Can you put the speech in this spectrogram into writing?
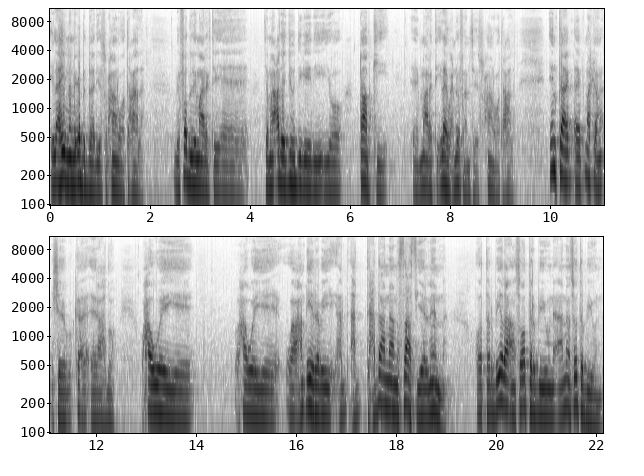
Ilaahayna naga badbaadiyey subxaanahu wa tacaala bifadli maaragtay jamaacada juhdigeedii iyo qaabkii maaragtay ilahay wax noo fahamsayey subxaanahu wa tacaala intaa markaan sheego ka iraahdo waxaa weeye waxaa weeye waxaan dhihi rabay haddaanan saas yeelneenna oo tarbiyada aan soo tarbiyowna aanaan soo tarbiyownin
